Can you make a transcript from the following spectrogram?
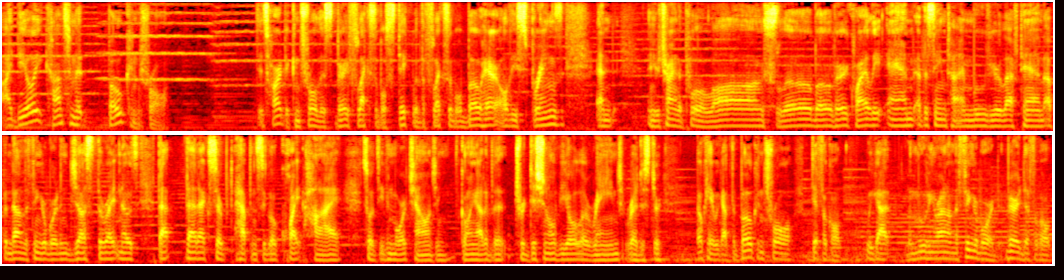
ideally consummate bow control. It's hard to control this very flexible stick with the flexible bow hair, all these springs, and and you're trying to pull a long, slow bow very quietly, and at the same time move your left hand up and down the fingerboard in just the right notes. That that excerpt happens to go quite high, so it's even more challenging, going out of the traditional viola range register okay, we got the bow control, difficult. We got the moving around on the fingerboard, very difficult.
